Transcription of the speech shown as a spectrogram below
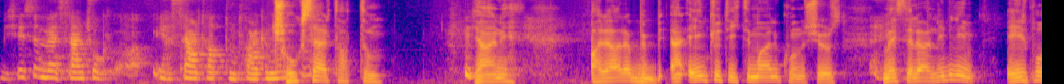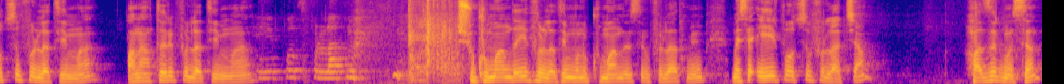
Bir şey söyleyeyim mi? Sen çok ya, sert attın farkında? Çok sert attım. Yani Alara b- b- yani en kötü ihtimali konuşuyoruz. Mesela ne bileyim AirPods'u fırlatayım mı? Anahtarı fırlatayım mı? AirPods fırlatma. Şu kumandayı fırlatayım, bunu kumandasını fırlatmayayım. Mesela AirPods'u fırlatacağım. Hazır mısın?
